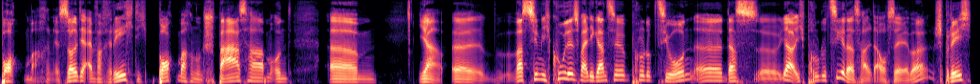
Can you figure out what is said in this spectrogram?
Bock machen. Es sollte einfach richtig Bock machen und Spaß haben und ähm, ja, äh, was ziemlich cool ist, weil die ganze Produktion, äh, das, äh, ja, ich produziere das halt auch selber. Sprich,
